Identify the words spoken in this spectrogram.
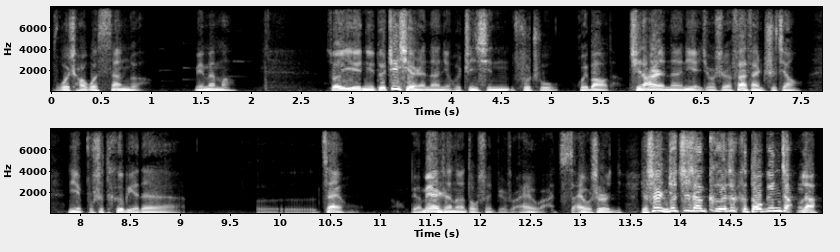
不会超过三个，明白吗？所以你对这些人呢，你会真心付出回报的；其他人呢，你也就是泛泛之交，你也不是特别的呃在乎，表面上呢都是比如说，哎我咱有事有事你就智商搁这都给你整了。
